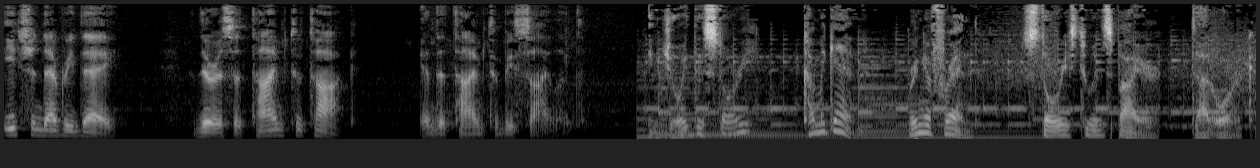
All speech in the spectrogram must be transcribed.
each and every day. There is a time to talk and a time to be silent. Enjoyed this story? Come again. Bring a friend. Stories to inspire.org.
